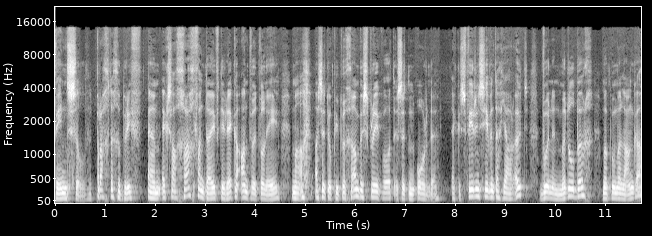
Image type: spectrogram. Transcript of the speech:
Wensel, 'n pragtige brief. Um, ek sal graag van Duif direk 'n antwoord wil hê, maar as dit op die program bespreek word, is dit in orde. Ek is 74 jaar oud, woon in Middelburg, Mpumalanga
